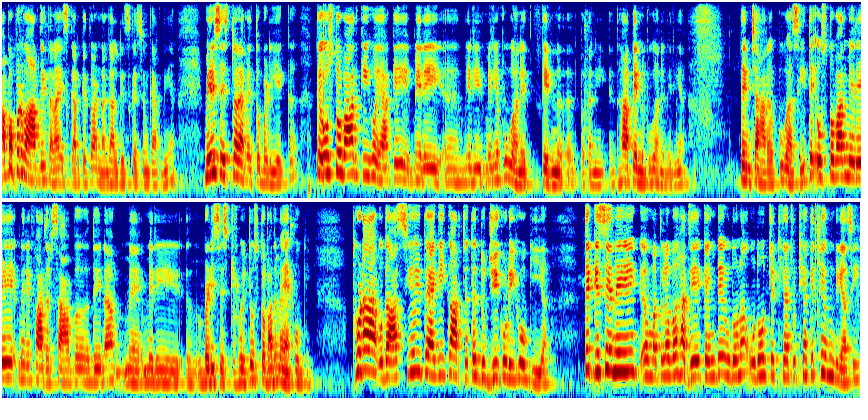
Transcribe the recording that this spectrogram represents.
ਆਪਾਂ ਪਰਿਵਾਰ ਦੀ ਤਰ੍ਹਾਂ ਇਸ ਕਰਕੇ ਤੁਹਾਡੇ ਨਾਲ ਗੱਲ ਡਿਸਕਸ਼ਨ ਕਰਦੀ ਆ ਮੇਰੀ ਸਿਸਟਰ ਹੈ ਮੇਰੇ ਤੋਂ ਬੜੀ ਇੱਕ। ਤੇ ਉਸ ਤੋਂ ਬਾਅਦ ਕੀ ਹੋਇਆ ਕਿ ਮੇਰੇ ਮੇਰੀ, ਮੇਰੀਆਂ ਭੂਆ ਨੇ ਤਿੰਨ, ਪਤਾ ਨਹੀਂ, ਹਾਂ, ਤਿੰਨ ਭੂਆ ਨੇ ਮੇਰੀਆਂ। ਤਿੰਨ, ਚਾਰ ਭੂਆ ਸੀ। ਤੇ ਉਸ ਤੋਂ ਬਾਅਦ ਮੇਰੇ ਮੇਰੇ ਫਾਦਰ ਸਾਹਿਬ ਦੇ ਨਾ ਮੈਂ, ਮੇਰੀ ਬੜੀ ਸਿਸਟਰ ਹੋਈ ਤੇ ਉਸ ਤੋਂ ਬਾਅਦ ਮੈਂ ਹੋ ਗਈ। ਥੋੜਾ ਉਦਾਸੀ ਹੋਈ ਪੈ ਗਈ ਘਰ 'ਚ ਤੇ ਦੂਜੀ ਕੁੜੀ ਹੋ ਗਈ ਆ। ਤੇ ਕਿਸੇ ਨੇ ਅਹ, ਮਤਲਬ ਹਜੇ ਕਹਿੰਦੇ ਉਦੋਂ ਨਾ ਉਦੋਂ ਚਿੱਠੀਆਂ ਚੁੱਠੀਆਂ ਕਿੱਥੇ ਹੁੰਦੀਆਂ ਸੀ?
